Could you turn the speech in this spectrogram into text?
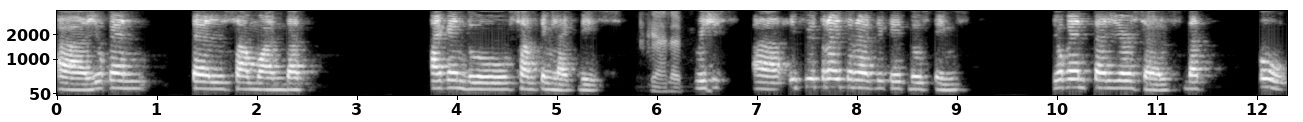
uh, you can tell someone that I can do something like this. Got it. Which is uh, if you try to replicate those things, you can tell yourself that oh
